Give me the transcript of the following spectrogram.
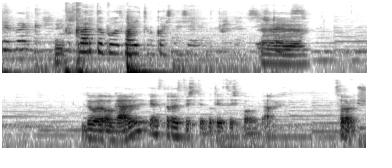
Jednak Warto było zwalić tą kość na ziemię. to jeszcze E. były ogary, więc teraz jesteś ty, bo ty jesteś po ogarach. Co robisz?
